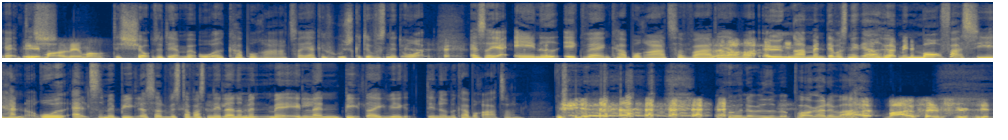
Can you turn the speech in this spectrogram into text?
Ja, Det er meget nemmere. det er sjovt, det der med ordet karburator. Jeg kan huske, det var sådan et ord. Altså, jeg anede ikke, hvad en karburator var, da jeg var Nej. yngre, men det var sådan et, jeg havde hørt min morfar sige, han rodede altid med biler, så hvis der var sådan et eller andet med, med en eller anden bil, der ikke virkede, det er noget med karburatoren. Uden at vide, hvad pokker det var. meget, meget sandsynligt.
